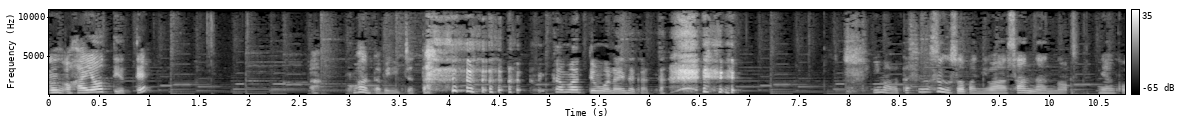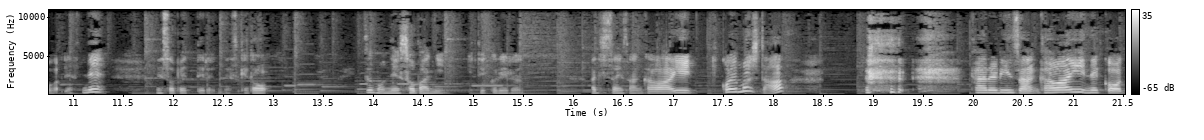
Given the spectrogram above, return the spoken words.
うん、おはようって言って。あ、ご飯食べに行っちゃった。構ってもらえなかった。今私のすぐそばには三男のにゃんこがですね、寝そべってるんですけど、いつもね、そばにいてくれる。あじさいさんかわいい。聞こえました？カールリンさんかわいい猫。聞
